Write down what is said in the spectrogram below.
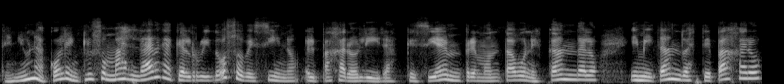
Tenía una cola incluso más larga que el ruidoso vecino, el pájaro lira, que siempre montaba un escándalo imitando a este pájaro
